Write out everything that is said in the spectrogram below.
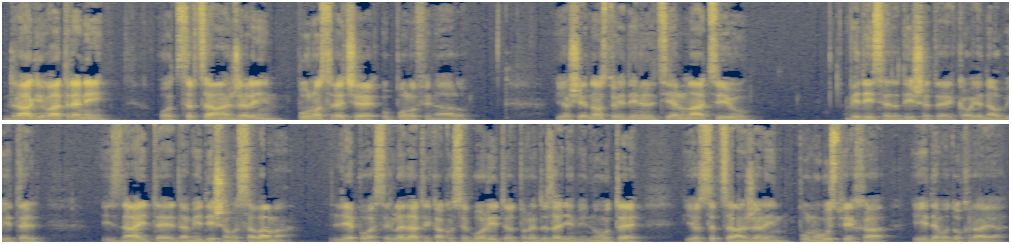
Dragi vatreni, od srca vam želim puno sreće u polufinalu. Još jednom ste ujedinili cijelu naciju, vidi se da dišete kao jedna obitelj i znajte da mi dišemo sa vama. Lijepo vas je gledati kako se borite od prve do zadnje minute i od srca vam želim puno uspjeha i idemo do kraja.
